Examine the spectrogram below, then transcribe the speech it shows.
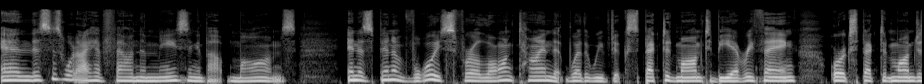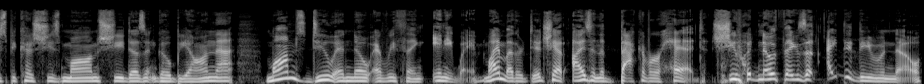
And this is what I have found amazing about moms. And it's been a voice for a long time that whether we've expected mom to be everything or expected mom just because she's mom, she doesn't go beyond that. Moms do and know everything anyway. My mother did. She had eyes in the back of her head. She would know things that I didn't even know.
